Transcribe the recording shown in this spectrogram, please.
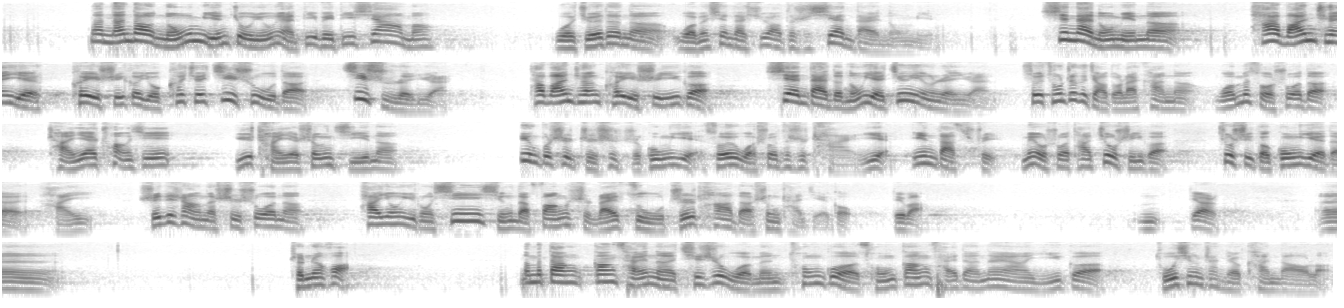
那难道农民就永远地位低下吗？我觉得呢，我们现在需要的是现代农民。现代农民呢，他完全也可以是一个有科学技术的技术人员，他完全可以是一个现代的农业经营人员。所以从这个角度来看呢，我们所说的产业创新与产业升级呢，并不是只是指工业。所以我说的是产业 （industry），没有说它就是一个就是一个工业的含义。实际上呢，是说呢。它用一种新型的方式来组织它的生产结构，对吧？第二个，嗯，城镇化。那么当刚才呢，其实我们通过从刚才的那样一个图形上就看到了，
